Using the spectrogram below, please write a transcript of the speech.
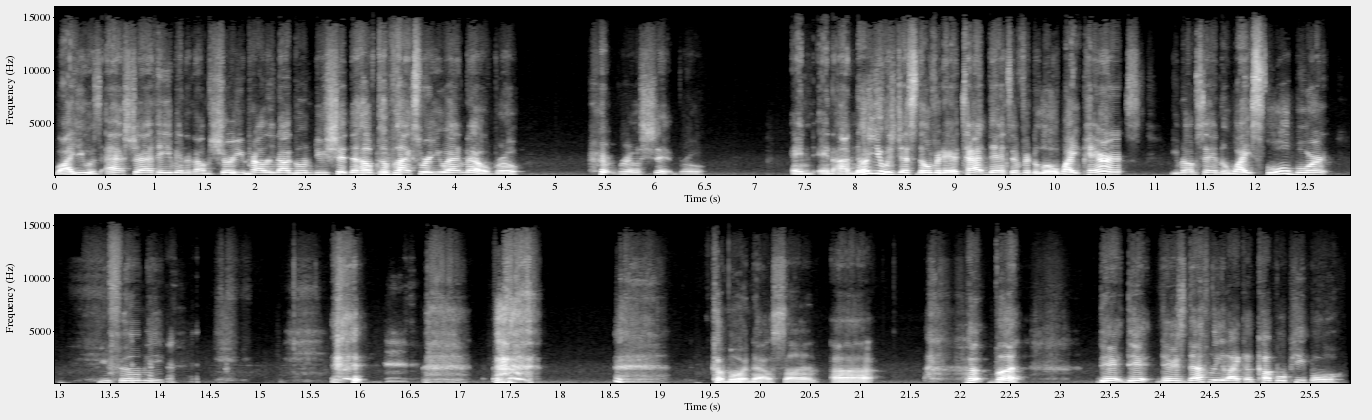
while you was at Strath Haven, and I'm sure you probably not gonna do shit to help the blacks where you at now, bro. Real shit, bro. And and I know you was just over there tap dancing for the little white parents. You know what I'm saying? The white school board. You feel me? Come on now, son. Uh but there, there there's definitely like a couple people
